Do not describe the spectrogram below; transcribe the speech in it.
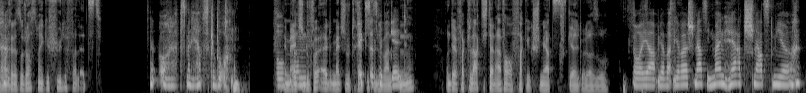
Aber so, du hast meine Gefühle verletzt. Oh, du hast mein Herz gebrochen. So, imagine, ähm, du, äh, imagine, du trennst dich von jemandem und der verklagt dich dann einfach auf fucking Schmerzgeld oder so. Oh ja, ja, war, ja, war Schmerz. Mein Herz schmerzt mir.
